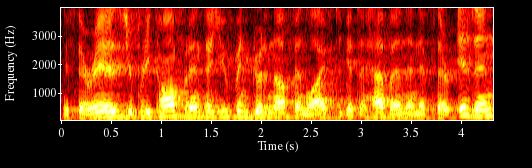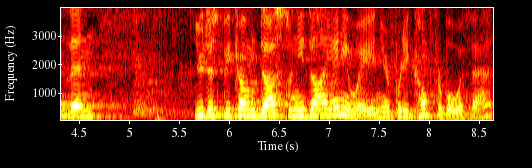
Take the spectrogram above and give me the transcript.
If there is, you're pretty confident that you've been good enough in life to get to heaven. And if there isn't, then you just become dust when you die anyway, and you're pretty comfortable with that.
